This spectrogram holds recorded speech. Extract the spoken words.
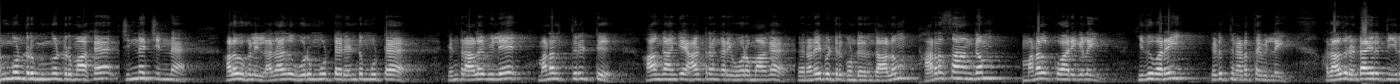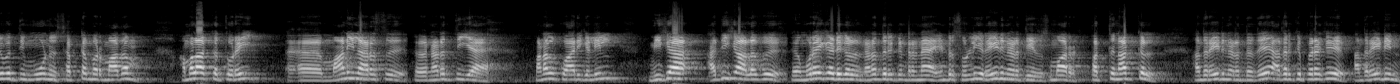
அங்கொன்றும் இங்கொன்றுமாக சின்ன சின்ன அளவுகளில் அதாவது ஒரு மூட்டை ரெண்டு மூட்டை என்ற அளவிலே மணல் திருட்டு ஆங்காங்கே ஆற்றங்கரை ஓரமாக நடைபெற்று கொண்டிருந்தாலும் அரசாங்கம் மணல் குவாரிகளை இதுவரை எடுத்து நடத்தவில்லை. அதாவது ரெண்டாயிரத்தி இருபத்தி மூணு செப்டம்பர் மாதம் அமலாக்கத்துறை மாநில அரசு நடத்திய மணல் குவாரிகளில் மிக அதிக அளவு முறைகேடுகள் நடந்திருக்கின்றன என்று சொல்லி ரெய்டு நடத்தியது. சுமார் பத்து நாட்கள் அந்த ரெய்டு நடந்தது. அதற்கு பிறகு அந்த ரெய்டின்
